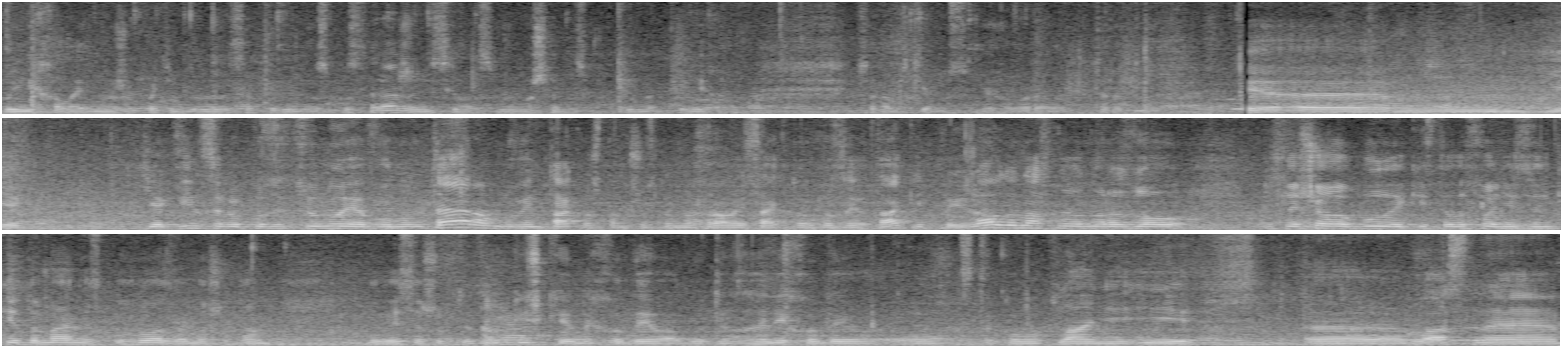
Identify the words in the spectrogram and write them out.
поїхала, і ми вже потім дивилися по відеоспостереженню, сіла в машину спокійно, поїхала, ще там з кимось собі говорили по. Е, як, він себе позиціонує волонтером, бо він також там щось на правий сектор возив, так, і приїжджав до нас неодноразово, після чого були якісь телефонні дзвінки до мене з погрозами, що там дивися, щоб ти там пішки не ходив, або ти взагалі ходив в такому плані. І е, власне,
